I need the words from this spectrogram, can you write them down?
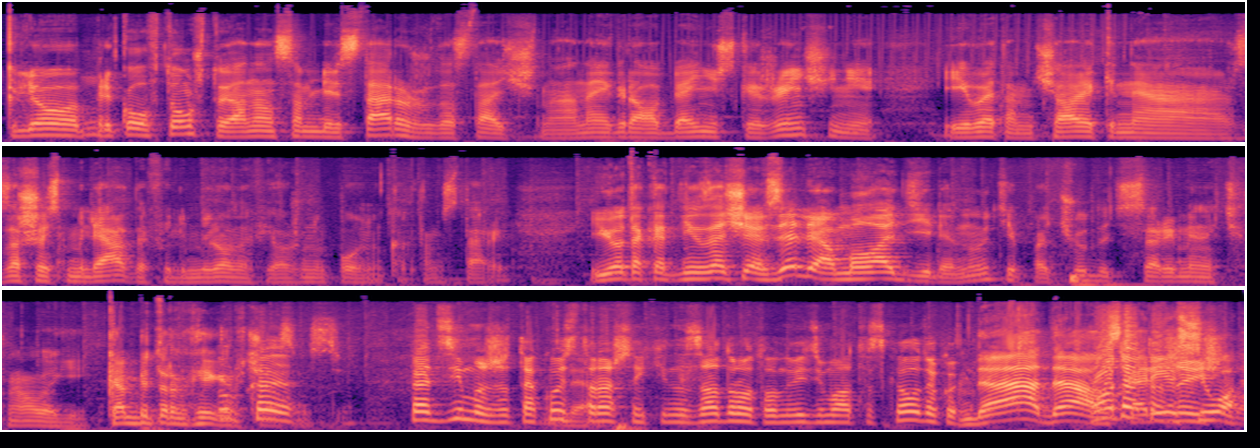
Клёвый прикол в том, что она на самом деле старая уже достаточно. Она играла в бионической женщине, и в этом человеке на за 6 миллиардов или миллионов, я уже не помню, как там старый. Ее так это не зачем взяли, а омолодили. Ну, типа, чудо современных технологий. Компьютерных игр, Ну, в частности. Кадзима же такой Да. страшный кинозадрот, он, видимо, отыскал такой. Да, да, он, Вот эта скорее женщина, всего,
